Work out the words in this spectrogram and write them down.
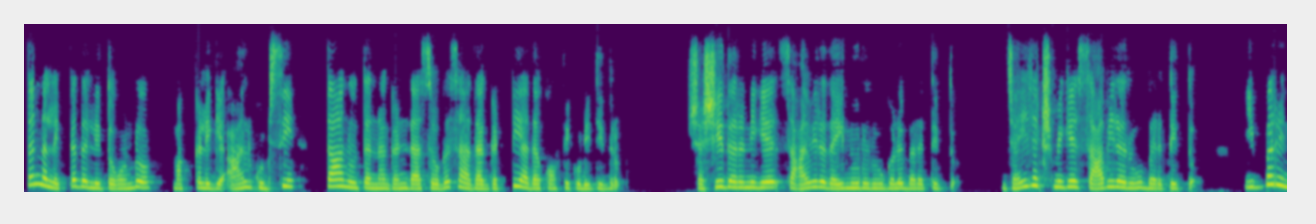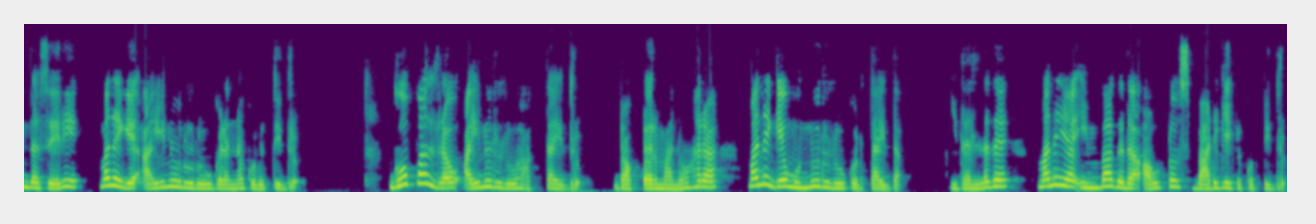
ತನ್ನ ಲೆಕ್ಕದಲ್ಲಿ ತಗೊಂಡು ಮಕ್ಕಳಿಗೆ ಹಾಲು ಕುಡಿಸಿ ತಾನು ತನ್ನ ಗಂಡ ಸೊಗಸಾದ ಗಟ್ಟಿಯಾದ ಕಾಫಿ ಕುಡಿತಿದ್ರು. ಶಶಿಧರನಿಗೆ ಸಾವಿರದ ಐನೂರು ರೂಗಳು ಬರುತ್ತಿತ್ತು. ಜಯಲಕ್ಷ್ಮಿಗೆ ಸಾವಿರ ರೂ ಬರುತ್ತಿತ್ತು. ಇಬ್ಬರಿಂದ ಸೇರಿ ಮನೆಗೆ ಐನೂರು ರೂಗಳನ್ನು ಕೊಡುತ್ತಿದ್ರು. ಗೋಪಾಲ್ ರಾವ್ ಐನೂರು ರೂ ಹಾಕ್ತಾ ಇದ್ರು. ಡಾಕ್ಟರ್ ಮನೋಹರ ಮನೆಗೆ ಮುನ್ನೂರು ರೂ ಕೊಡ್ತಾ ಇದ್ದ. ಇದಲ್ಲದೆ ಮನೆಯ ಹಿಂಭಾಗದ ಔಟ್ ಹೌಸ್ ಬಾಡಿಗೆಗೆ ಕೊಟ್ಟಿದ್ರು.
